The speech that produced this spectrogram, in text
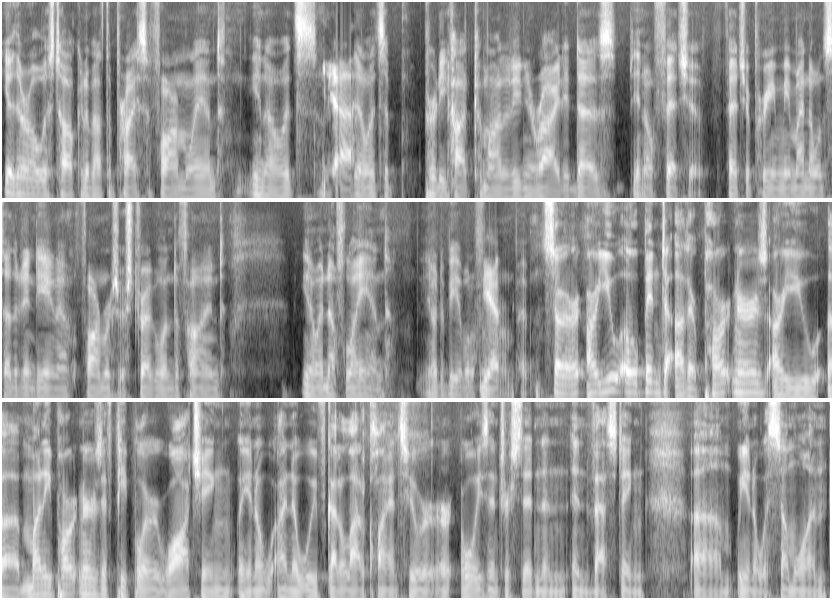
you know they're always talking about the price of farmland. You know, it's yeah, you know, it's a pretty hot commodity, and you're right, it does you know fetch a fetch a premium. I know in Southern Indiana, farmers are struggling to find you know enough land you know to be able to farm. Yep. So, are you open to other partners? Are you uh, money partners? If people are watching, you know, I know we've got a lot of clients who are, are always interested in, in investing, um, you know, with someone.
